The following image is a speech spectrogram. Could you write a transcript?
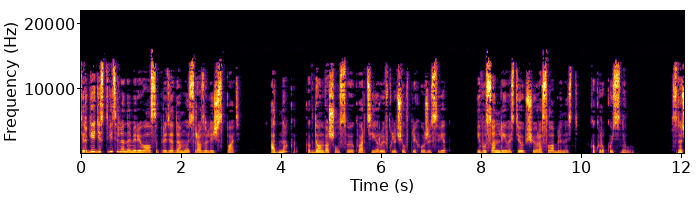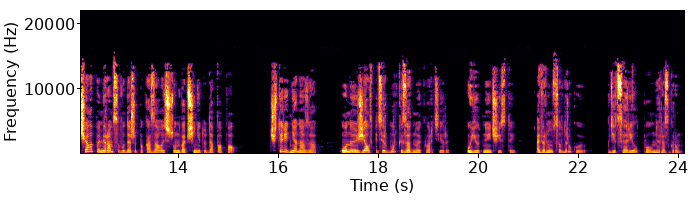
Сергей действительно намеревался, придя домой, сразу лечь спать. Однако, когда он вошел в свою квартиру и включил в прихожей свет, его сонливость и общую расслабленность как рукой сняло. Сначала Померанцеву даже показалось, что он вообще не туда попал. Четыре дня назад он уезжал в Петербург из одной квартиры, уютной и чистой, а вернулся в другую, где царил полный разгром.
